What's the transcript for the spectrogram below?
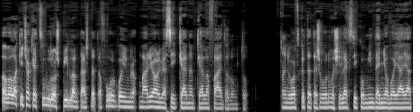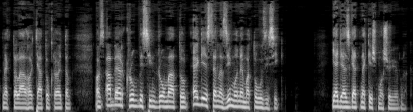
Ha valaki csak egy szúros pillantást vet a forgóimra, már jalveszékkel nem kell a fájdalomtól. A nyolckötetes orvosi lexikon minden nyavajáját megtalálhatjátok rajtam, az Abercrombie szindrómától egészen a zimonematózisig. Jegyezgetnek és mosolyognak.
